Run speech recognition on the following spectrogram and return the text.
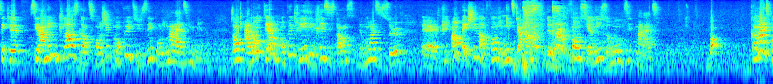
c'est que c'est la même classe d'antifongiques qu'on peut utiliser pour les maladies humaines. Donc, à long terme, on peut créer des résistances de moisissures, euh, puis empêcher, dans le fond, les médicaments de fonctionner sur nos dites maladies. Bon, Comment est-ce qu'on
